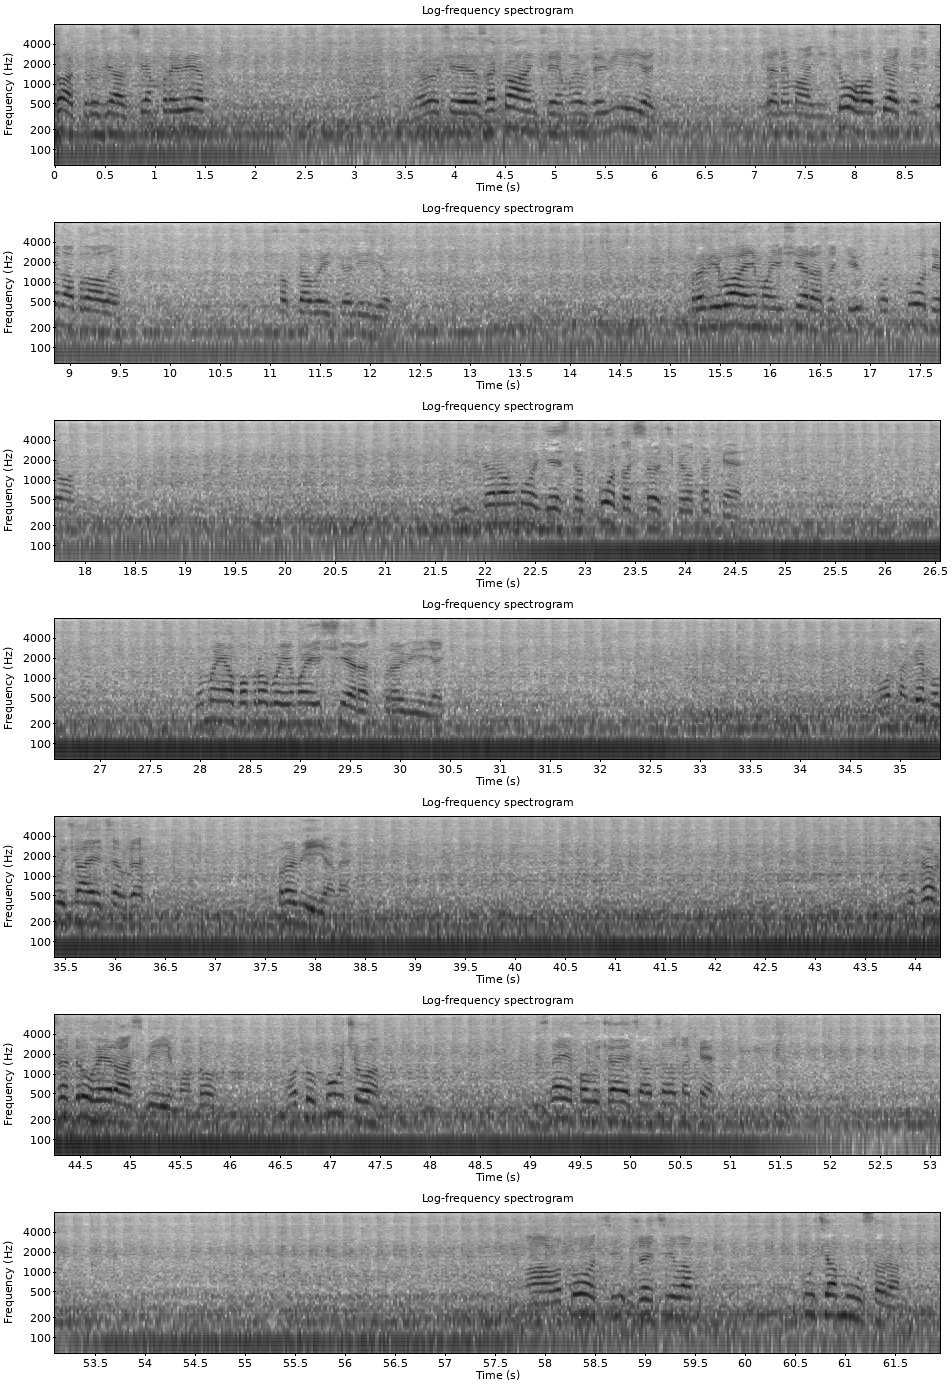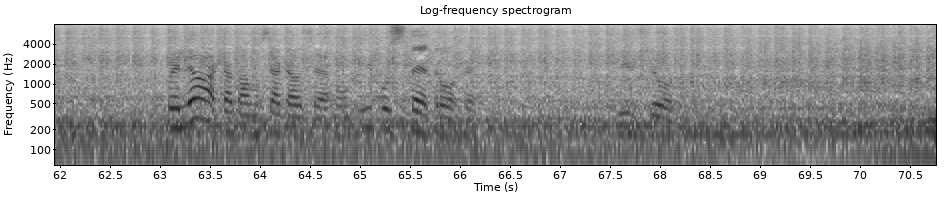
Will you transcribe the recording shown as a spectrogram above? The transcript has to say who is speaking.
Speaker 1: Так, друзья, всем привет. Короче, заканчуємо ми вже віять. Вже нема нічого, опять мішки набрали, щоб давити олію. Провіваємо ще раз ті відходи. І все равно є відход, очки отаке. Ну ми його попробуємо ще раз провіяти. Ось таке виходить вже провіяне. Ну це вже другий раз віємо, то оту кучу і з неї виходить оце отаке. А ото ці, вже ціла куча мусора. Пиляка там всяка оце, ну і пусте трохи. І все.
